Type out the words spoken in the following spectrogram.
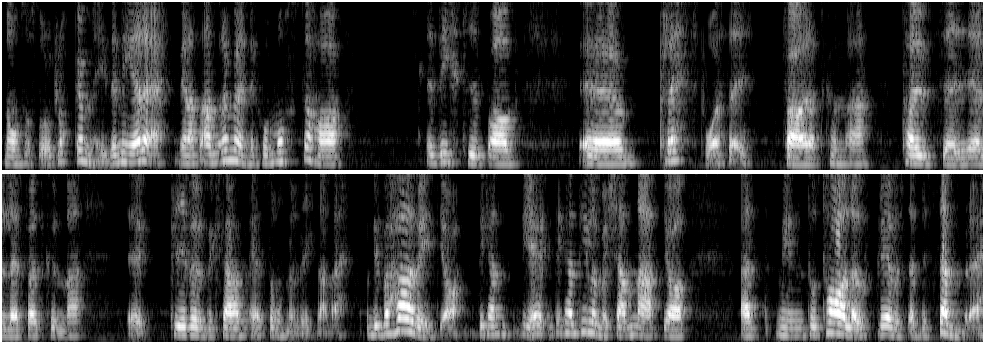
någon som står och klockar mig där nere. Medan andra människor måste ha en viss typ av eh, press på sig för att kunna ta ut sig eller för att kunna eh, kliva ur bekvämlighetszonen och liknande. Och det behöver inte jag. Det kan, det, det kan till och med känna att, jag, att min totala upplevelse blir sämre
